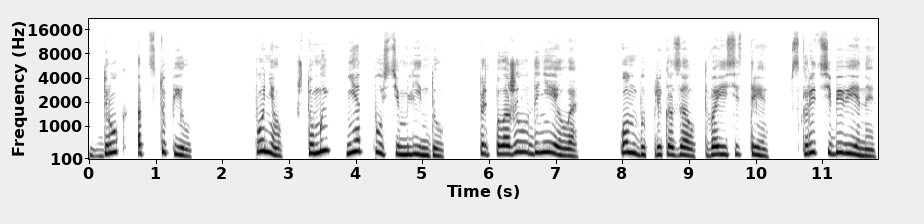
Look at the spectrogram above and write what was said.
вдруг отступил. Понял, что мы не отпустим Линду, предположила Даниэла. Он бы приказал твоей сестре вскрыть себе вены,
